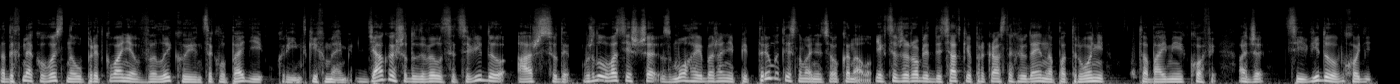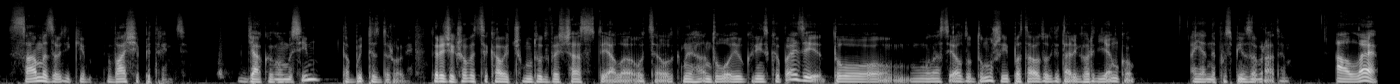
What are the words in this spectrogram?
надихне когось на упорядкування великої енциклопедії українських мемів. Дякую, що додивилися це відео аж сюди. Можливо, у вас є ще змога і бажання підтримати існування цього каналу, як це вже роблять десятки прекрасних людей на Патреоні та BuyMeACoffee, адже ці відео виходять саме завдяки вашій підтримці. Дякую вам усім та будьте здорові. До речі, якщо вас цікавить, чому тут весь час стояла оця от книга антології української поезії, то вона стояла тут тому, що її поставив тут Віталій Гордієнко, а я не поспів забрати. Але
